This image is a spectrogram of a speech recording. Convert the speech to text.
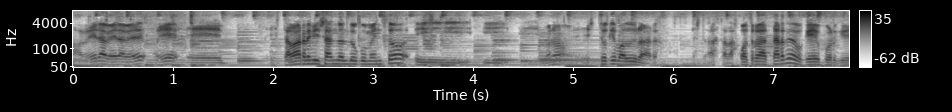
A ver, a ver, a ver. Oye, eh, estaba revisando el documento y, y- y, bueno, ¿esto qué va a durar? ¿Hasta las 4 de la tarde o qué? Porque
